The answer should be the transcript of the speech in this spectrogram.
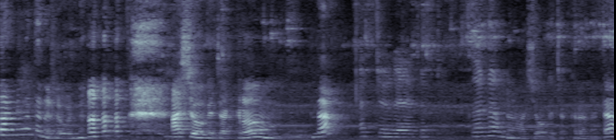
തണ്ണിമത്തനല്ലോ അശോക ചക്രം എന്താ? അശോക ചക്രാണ് കേട്ടാ.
